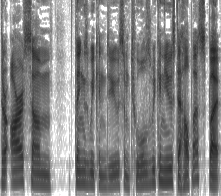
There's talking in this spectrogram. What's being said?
there are some things we can do, some tools we can use to help us, but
